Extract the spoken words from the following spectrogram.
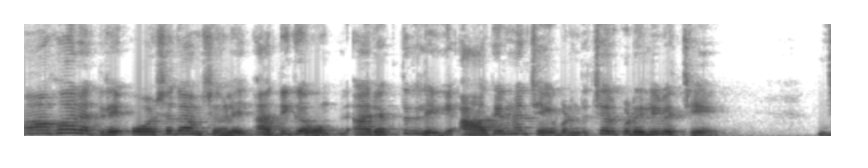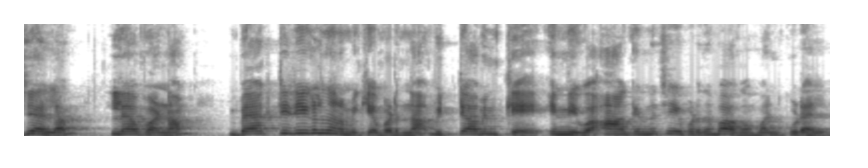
ആഹാരത്തിലെ പോഷകാംശങ്ങളിൽ അധികവും രക്തത്തിലേക്ക് ആകിരണം ചെയ്യപ്പെടുന്നത് ചെറുകുടലിൽ വെച്ചേ. ജലം ലവണം ബാക്ടീരിയകൾ നിർമ്മിക്കപ്പെടുന്ന വിറ്റാമിൻ കെ എന്നിവ ആകിരണം ചെയ്യപ്പെടുന്ന ഭാഗം വൻകുടൽ.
